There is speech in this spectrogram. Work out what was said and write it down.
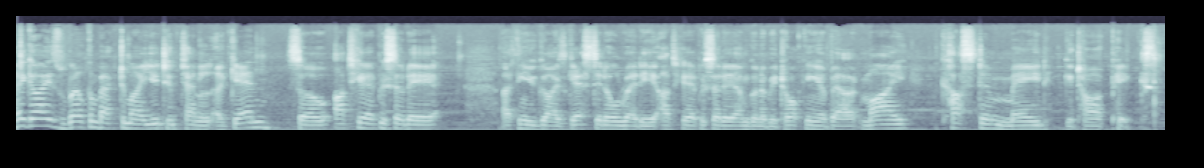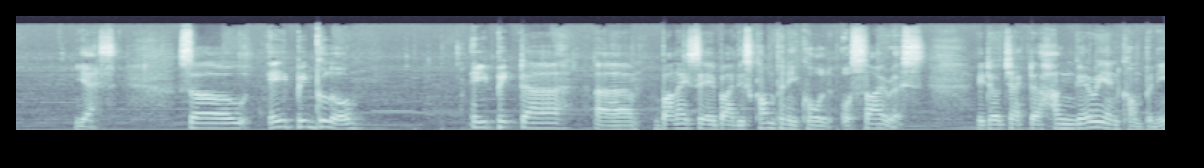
Hey guys, welcome back to my YouTube channel again. So আজকের episode I think you guys guessed it already. আজকের episode I'm going to be talking about my custom made guitar picks. Yes. So এই পিকগুলো এই পিকটা বানাইছে by this company called Osiris. এটা হচ্ছে একটা হাঙ্গেরিয়ান কোম্পানি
